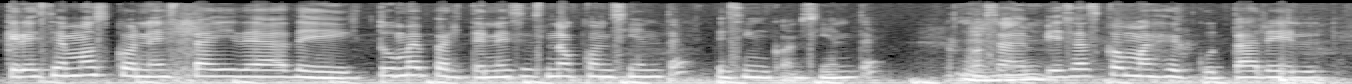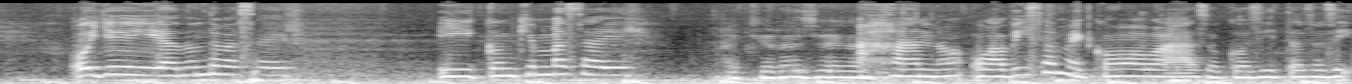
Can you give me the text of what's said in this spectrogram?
crecemos con esta idea de tú me perteneces no consciente, es inconsciente. O sea, empiezas como a ejecutar el, oye, ¿y a dónde vas a ir? ¿Y con quién vas a ir? ¿A qué hora llega? Ajá, ¿no? O avísame cómo vas o cositas así.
